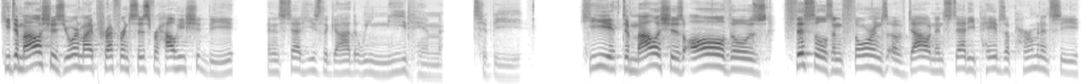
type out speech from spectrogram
He demolishes your and my preferences for how he should be, and instead, he's the God that we need him to be. He demolishes all those thistles and thorns of doubt, and instead, he paves a permanency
